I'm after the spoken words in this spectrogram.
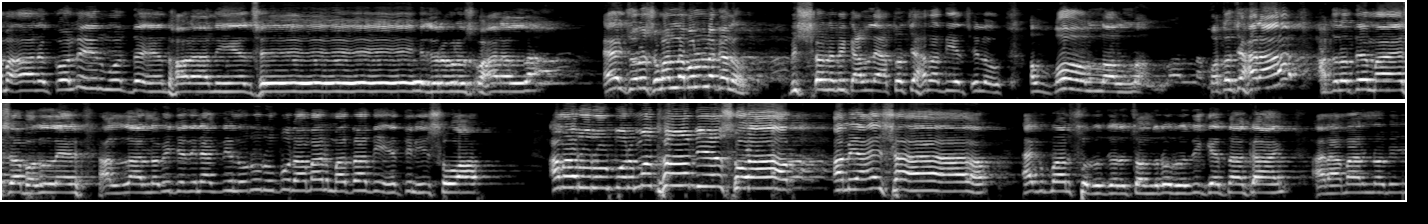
আমার কোলের মধ্যে ধরা দিয়েছে। জোরে বলো সোহান আল্লাহ এই জোরে সোহান্লাহ বলুন না কেন? বিশ্ব নবীকে আল্লাহ এত চেহারা দিয়েছিল আল্লাহ আল্লাহ আল্লাহ। কত চেহারা হাজরতে মায়েশা বললে আল্লাহ, নবী যেদিন একদিন উরুর উপর আমার মাথা দিয়ে তিনি শোয়া, আমার উরুর উপর মাথা দিয়ে শোয়া, আমি আয়েশা একবার সূর্যের চন্দ্রর দিকে তাকাই আর আমার নবীর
